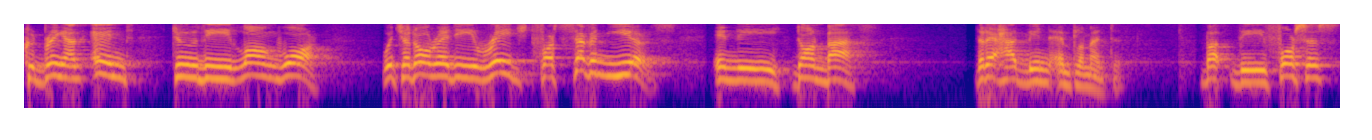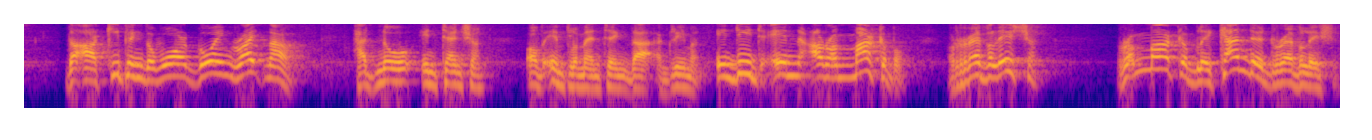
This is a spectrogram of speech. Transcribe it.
could bring an end to the long war which had already raged for seven years in the Donbass that it had been implemented. But the forces that are keeping the war going right now had no intention of implementing that agreement. Indeed, in a remarkable revelation, remarkably candid revelation,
